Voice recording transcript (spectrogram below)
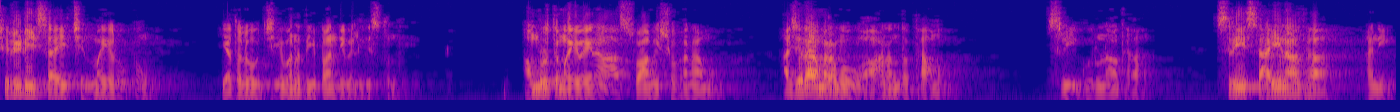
షిరిడీ సాయి చిన్మయ రూపం ఎదలో జీవన దీపాన్ని వెలిగిస్తుంది. అమృతమయమైన ఆ స్వామి శుభనామం అజరామరమవు ఆనందధామం. శ్రీ గురునాథ శ్రీ సాయినాథ అని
